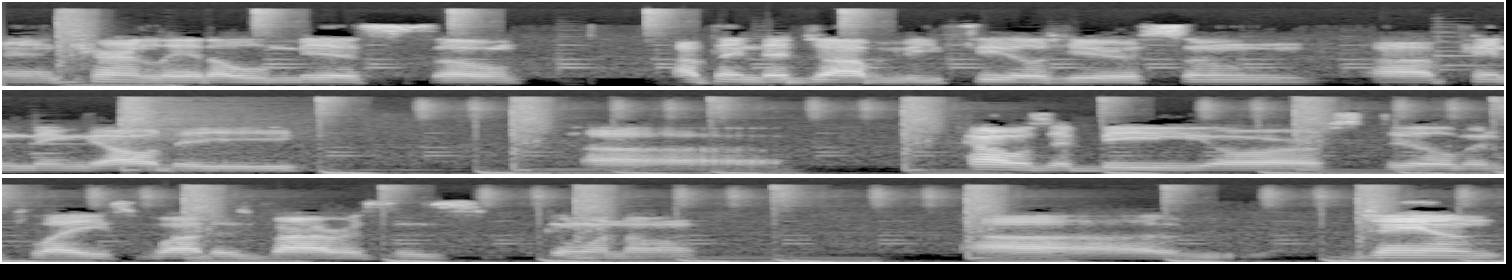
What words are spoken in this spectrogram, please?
and currently at Ole Miss. So I think that job will be filled here soon, uh, pending all the uh, powers that be are still in place while this virus is going on. Uh, Jam,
